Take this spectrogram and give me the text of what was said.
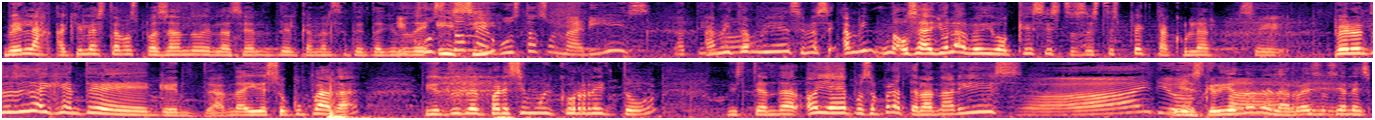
Vela, aquí la estamos pasando en la señal del canal 71 Y de justo Easy. me gusta su nariz. A, ti A mí no? también, se me hace, a mí, no, o sea, yo la veo y digo, ¿qué es esto? O sea, está espectacular. Sí. Pero entonces hay gente que anda ahí desocupada y entonces le parece muy correcto este andar, oye, pues opérate la nariz. Ay, Dios. y escribiéndole en las redes sociales.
